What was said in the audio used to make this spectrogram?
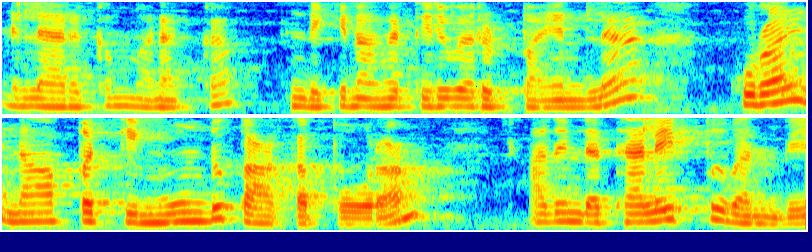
எல்லாருக்கும் வணக்கம். இன்றைக்கி நாங்கள் திருவருட்பயனில் குறள் நாற்பத்தி மூன்று பார்க்க போகிறோம் அதன் தலைப்பு வந்து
